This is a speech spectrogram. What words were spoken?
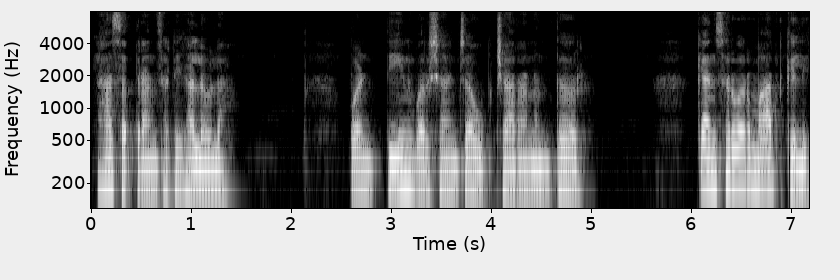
ह्या सत्रांसाठी घालवला. पण तीन वर्षांच्या उपचारानंतर कॅन्सरवर मात केली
